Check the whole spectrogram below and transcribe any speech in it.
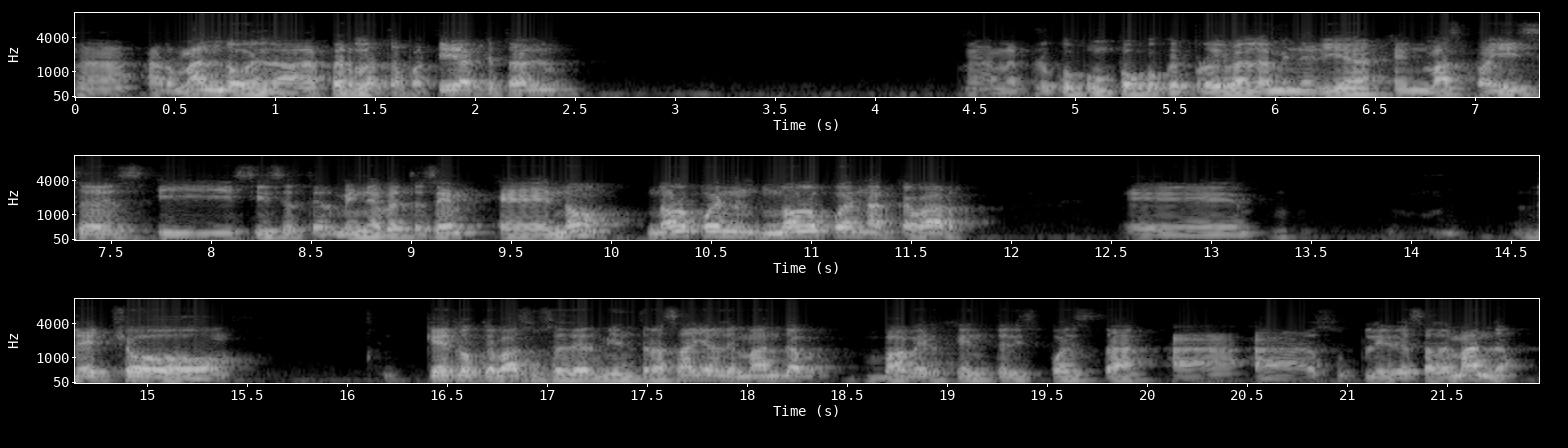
Armando en la Perla Tapatía, ¿qué tal? me preocupa un poco que prohíban la minería en más países y si se termine BTC. Eh, no, no lo pueden, no lo pueden acabar. Eh, de hecho, ¿qué es lo que va a suceder? Mientras haya demanda, va a haber gente dispuesta a, suplir esa demanda.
